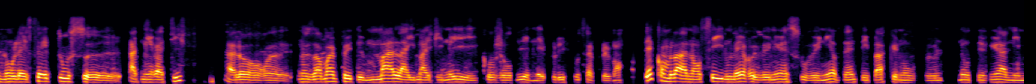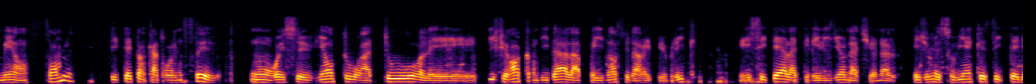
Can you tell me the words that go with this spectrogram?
nous laissait tous euh, admiratifs alors, euh, nous avons un peu de mal à imaginer qu'aujourd'hui, elle n'est plus, tout simplement. Dès qu'on me l'a annoncé, il m'est revenu un souvenir d'un débat que nous, nous devions animer ensemble. C'était en 96. Nous recevions tour à tour les différents candidats à la présidence de la République et c'était à la télévision nationale. Et je me souviens que c'était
